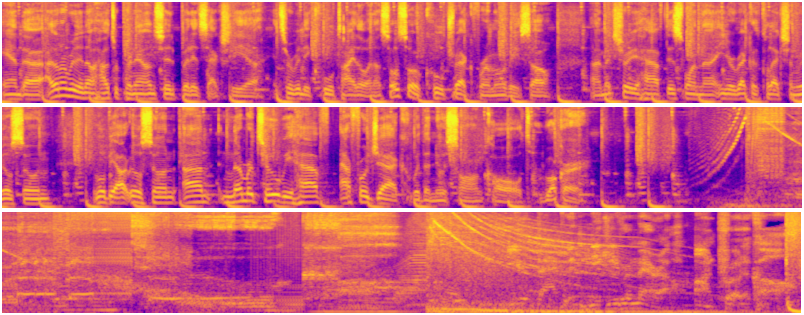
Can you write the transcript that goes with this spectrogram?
and uh, I don't really know how to pronounce it, but it's actually uh, it's a really cool title, and it's also a cool track for a movie. So uh, make sure you have this one uh, in your record collection real soon. It will be out real soon. And number two, we have Afrojack with a new song called "Rocker." Romero on Protocol.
